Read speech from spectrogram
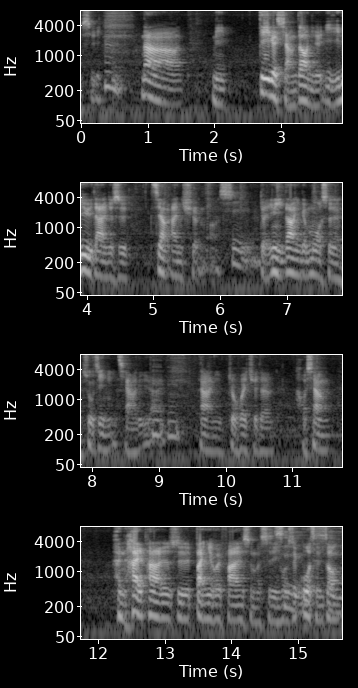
西。嗯，那你第一个想到你的疑虑，当然就是。这样安全吗？是对，因为你让一个陌生人住进你家里来，嗯嗯，那你就会觉得好像很害怕，就是半夜会发生什么事情，或者是过程中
